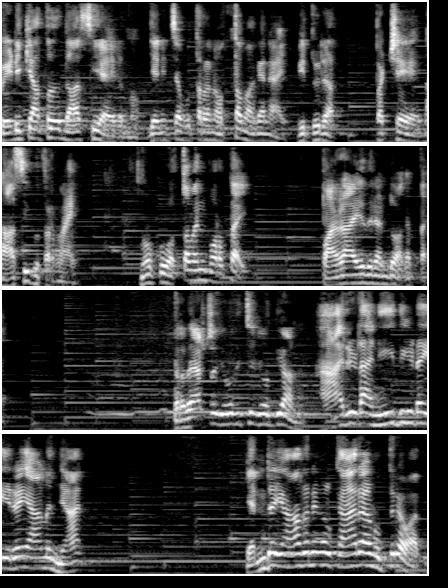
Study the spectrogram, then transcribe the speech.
പേടിക്കാത്തത് ദാസിയായിരുന്നു. ജനിച്ച പുത്രൻ ഒത്ത മകനായി വിതുരർ പക്ഷേ ദാസിപുത്രനായി നോക്കൂ ഒത്തവൻ പുറത്തായി. പാഴായത് രണ്ടും അകത്തായി. ധൃതാഷ്ട്ര ചോദിച്ച ചോദ്യമാണ് ആരുടെ അനീതിയുടെ ഇരയാണ് ഞാൻ? എന്റെ യാതനകൾക്ക് ആരാണ് ഉത്തരവാദി?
